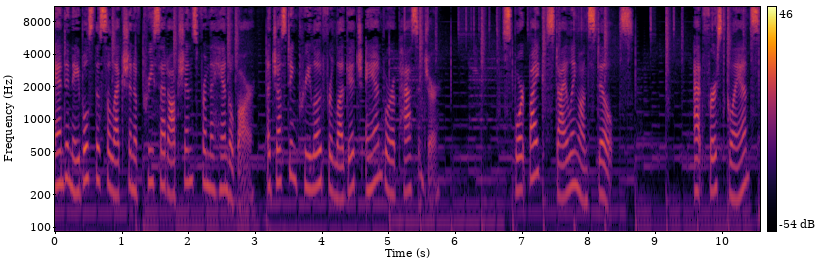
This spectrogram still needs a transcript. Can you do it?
and enables the selection of preset options from the handlebar, adjusting preload for luggage and or a passenger. Sport bike styling on stilts. At first glance,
